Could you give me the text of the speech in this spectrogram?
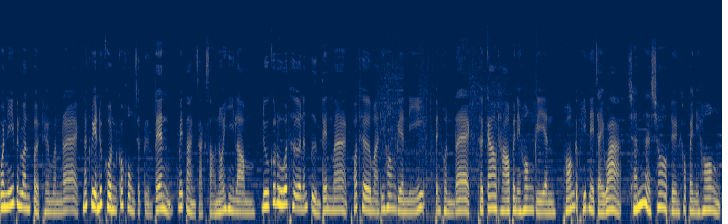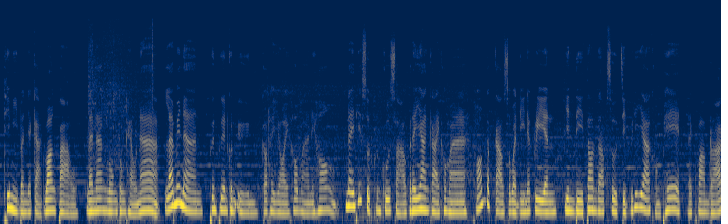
วันนี้เป็นวันเปิดเทอมวันแรก นักเรียนทุกคนก็คงจะตื่นเต้น ไม่ต่างจากสาวน้อยฮีลัม ดูก็รู้ว่าเธอนั้นตื่นเต้นมาก เพราะเธอมาที่ห้องเรียนนี้ เป็นคนแรก เธอก้าวเท้าไปในห้องเรียน พร้อมกับคิดในใจว่าฉันน่ะชอบเดินเข้าไปในห้องที่มีบรรยากาศว่างเปล่าและนั่งลงตรงแถวหน้า และไม่นานเพื่อนๆคนอื่น ก็ทยอยเข้ามาในห้อง ในที่สุดคุณครูสาวก็ได้ย่างกายเข้ามา พร้อมกับกล่าวสวัสดีนักเรียน ยินดีต้อนรับสู่จิตวิทยาของเพศ และความรัก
